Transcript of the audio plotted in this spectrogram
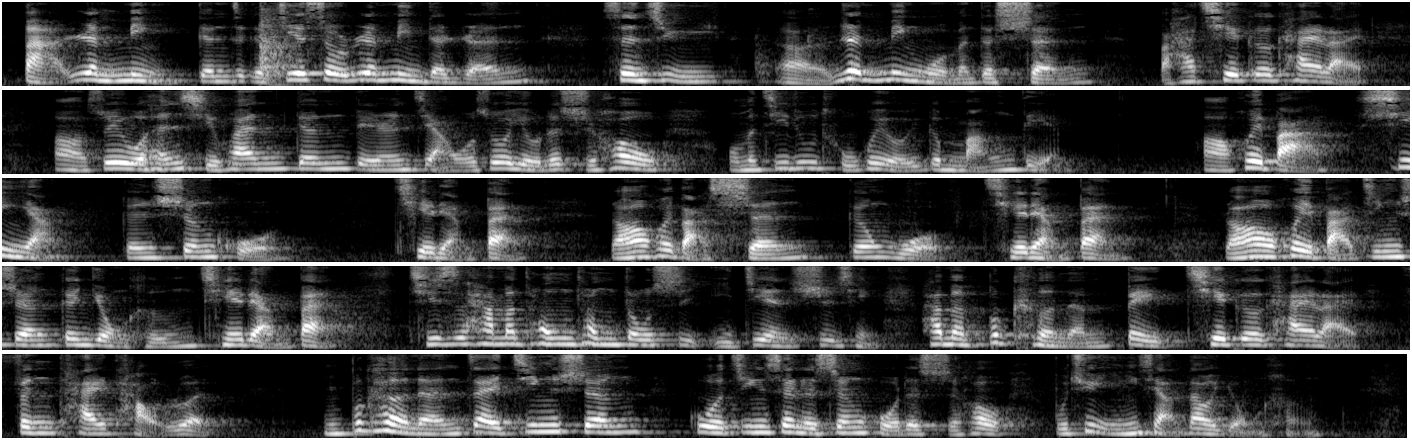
把任命跟这个接受任命的人，甚至于呃任命我们的神，把它切割开来啊。所以我很喜欢跟别人讲，我说有的时候我们基督徒会有一个盲点啊，会把信仰跟生活。切两半，然后会把神跟我切两半，然后会把今生跟永恒切两半。其实他们通通都是一件事情，他们不可能被切割开来分开讨论。你不可能在今生过今生的生活的时候，不去影响到永恒。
